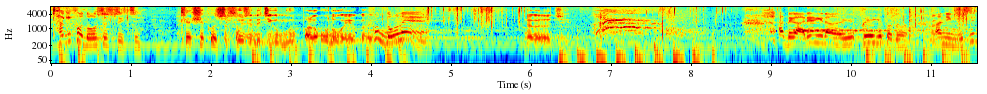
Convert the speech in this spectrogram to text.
자기 거 넣었을 수도 있지. 제가 씻고 있었어. 씻고 있는데 지금 뭐 빨갛고 너가 이을까? 그럼 너네. 내가 넣었지. 아 내가 아량이랑 그 얘기했거든. 아니 뭐지?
